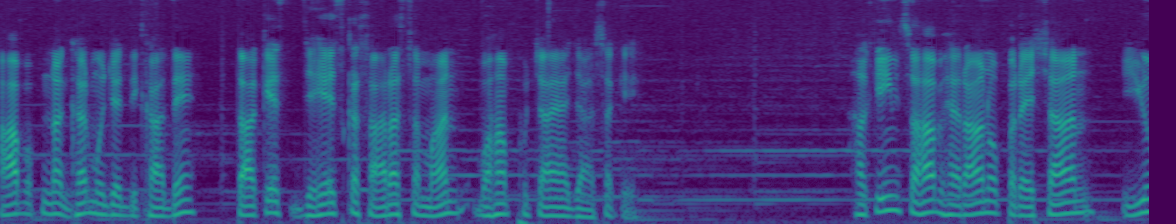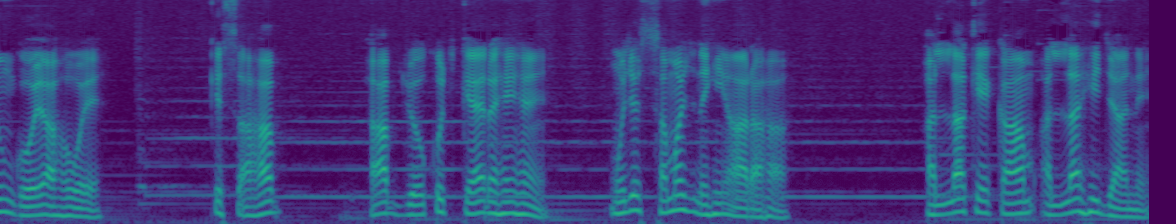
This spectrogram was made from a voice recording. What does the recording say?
آپ اپنا گھر مجھے دکھا دیں۔ تاکہ جہیز کا سارا سامان وہاں پہنچایا جا سکے۔ حکیم صاحب حیران و پریشان یوں گویا ہوئے کہ صاحب، آپ جو کچھ کہہ رہے ہیں، مجھے سمجھ نہیں آ رہا۔ اللہ کے کام اللہ ہی جانے۔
